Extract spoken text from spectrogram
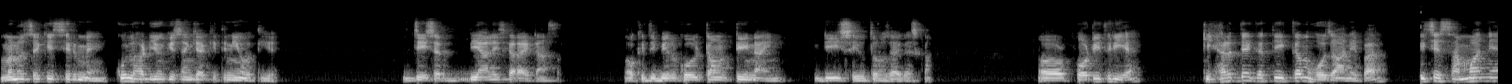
मनुष्य के सिर में कुल हड्डियों की संख्या कितनी होती है? जी सर, बयालीस का राइट आंसर ओके जी, बिल्कुल ट्वेंटी नाइन डी सही उत्तर हो जाएगा इसका। और फोर्टी थ्री है कि हृदय गति कम हो जाने पर इसे सामान्य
